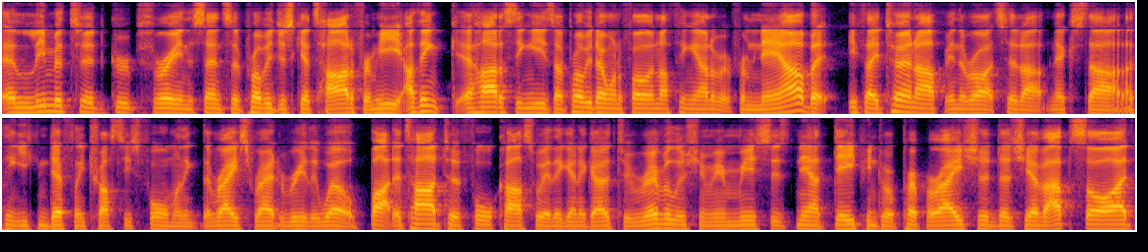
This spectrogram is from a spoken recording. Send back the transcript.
a, limited group three in the sense that it probably just gets harder from here. I think the hardest thing is I probably don't want to follow nothing out of it from now, but if they turn up in the right setup next start, I think you can definitely trust his form. I think the race rated really well, but it's hard to forecast where they're going to go to. Revolutionary Miss is now deep into a preparation. Does she have upside?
